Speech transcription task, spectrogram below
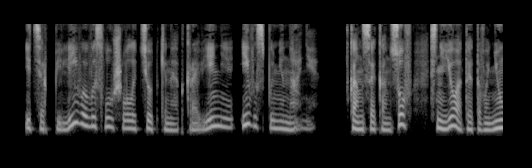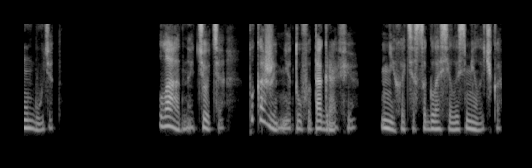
и терпеливо выслушивала теткины откровения и воспоминания. В конце концов, с нее от этого не убудет. «Ладно, тетя, покажи мне ту фотографию», — нехотя согласилась Милочка.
